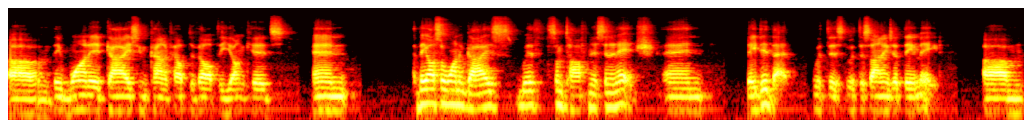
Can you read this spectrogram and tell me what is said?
Um, they wanted guys who can kind of help develop the young kids, and they also wanted guys with some toughness and an edge, and they did that with this with the signings that they made. Um,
